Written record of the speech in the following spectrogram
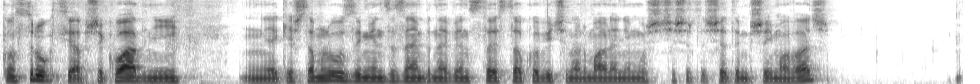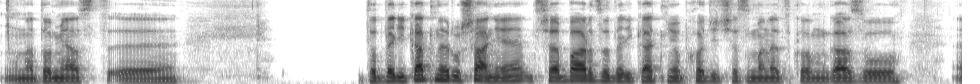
konstrukcja przykładni, y, jakieś tam luzy międzyzębne, więc to jest całkowicie normalne, nie musicie się, się tym przejmować. Natomiast y, to delikatne ruszanie, trzeba bardzo delikatnie obchodzić się z manetką gazu yy,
